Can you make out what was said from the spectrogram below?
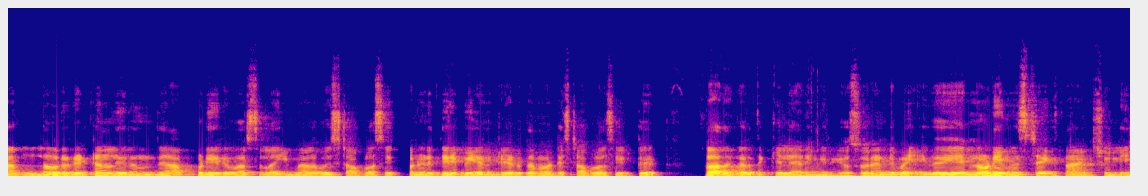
நல்ல ஒரு ரிட்டர்னில் இருந்து அப்படியே ரிவர்ஸ் ஆகி மேலே போய் ஸ்டாப் லாஸ் ஹிட் பண்ணிட்டு திருப்பி என்ட்ரி எடுத்து மறுபடியும் ஸ்டாப் லாஸ் ஹிட்டு ஸோ அதுக்கடுத்து கீழே இறங்கிருக்கு ஸோ ரெண்டுமே இது என்னுடைய மிஸ்டேக் தான் ஆக்சுவலி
